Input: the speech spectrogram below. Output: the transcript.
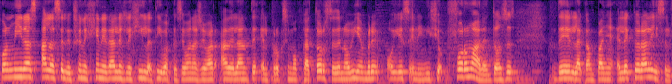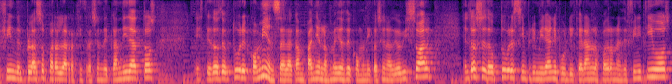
con miras a las elecciones generales legislativas que se van a llevar adelante el próximo 14 de noviembre. Hoy es el inicio formal entonces de la campaña electoral y es el fin del plazo para la registración de candidatos. Este 2 de octubre comienza la campaña en los medios de comunicación audiovisual. El 12 de octubre se imprimirán y publicarán los padrones definitivos.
